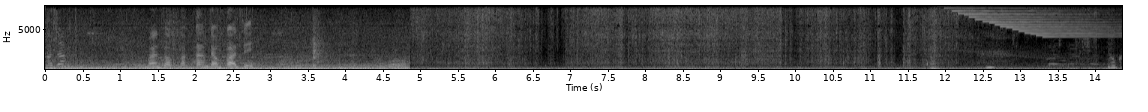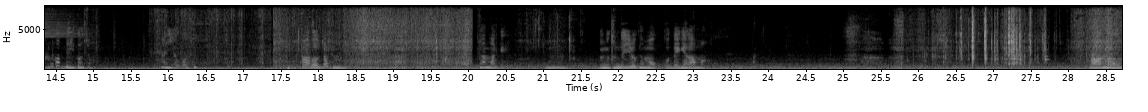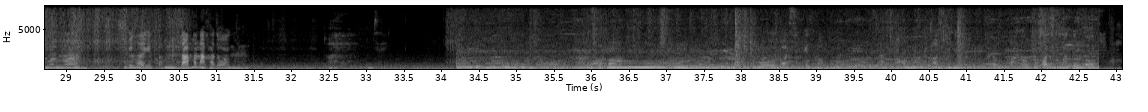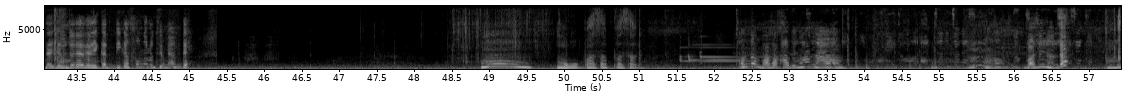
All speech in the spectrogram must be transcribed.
가자. 만석 닭강정까지. 이거 큰 건데 이거 줘? 아니 이거 줘? 하나 더 줘? 응. 편하게. 음. 이거 근데 이렇게 먹고 4개 남아. 다음에 오면은 두 개 사야겠다. 나 하나 가져갈게. 아, 냄새. 이거 맛있겠다. 아, 왜 이렇게 맛있게? 아니, 엄청 맛있게 생겼어. 나 이제 운전해야 되니까 네가 손으로 들면 안 돼? 오 바삭바삭 엄청 바삭하긴 하네 음 맛있는데? 음.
